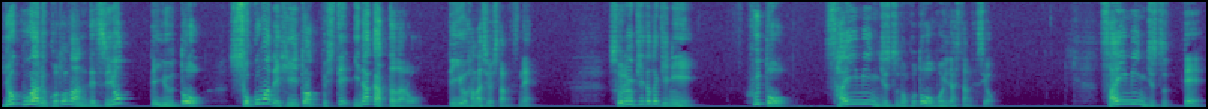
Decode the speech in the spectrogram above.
よくあることなんですよっていうと、そこまでヒートアップしていなかっただろうっていう話をしたんですね。それを聞いた時に、ふと催眠術のことを思い出したんですよ。催眠術って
